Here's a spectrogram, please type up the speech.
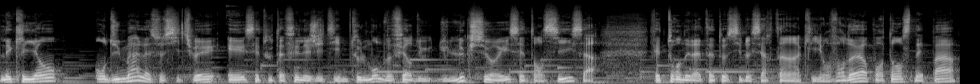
Les clients ont du mal à se situer et c'est tout à fait légitime. Tout le monde veut faire du, luxury ces temps-ci, ça fait tourner la tête aussi de certains clients vendeurs, pourtant ce n'est pas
